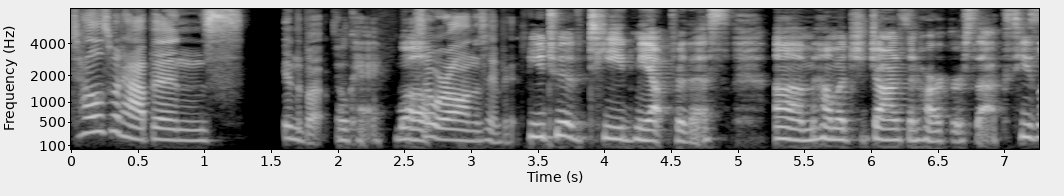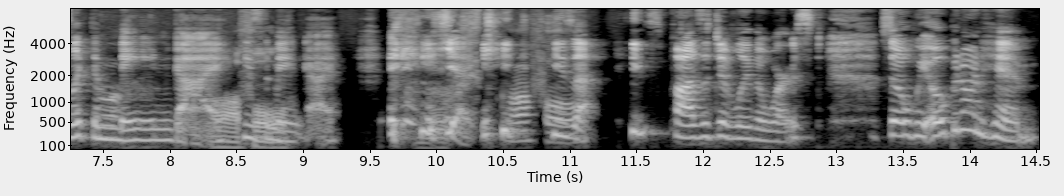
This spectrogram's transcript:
tell us what happens in the book, Okay. Well, so we're all on the same page. you two have teed me up for this. Um, how much Jonathan Harker sucks. He's like the Ugh. main guy. He's the main guy. yeah, he- he's a, he's positively the worst. So we open on him,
